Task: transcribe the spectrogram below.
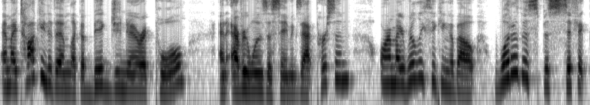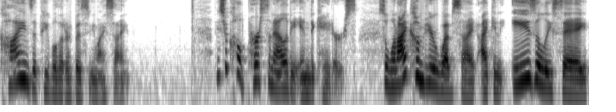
Am I talking to them like a big generic pool and everyone's the same exact person? Or am I really thinking about what are the specific kinds of people that are visiting my site? These are called personality indicators. So when I come to your website, I can easily say,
